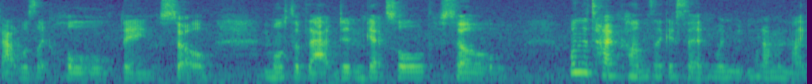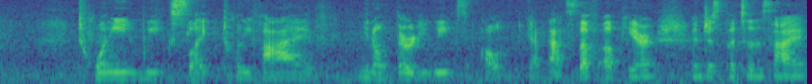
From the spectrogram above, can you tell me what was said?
that was like a whole thing. So most of that didn't get sold. So when the time comes, like I said, when, when I'm in like 20 weeks, like 25, you know 30 weeks i'll get that stuff up here and just put to the side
